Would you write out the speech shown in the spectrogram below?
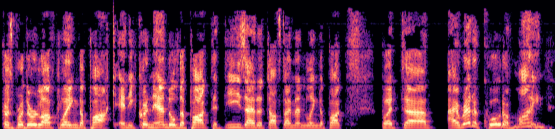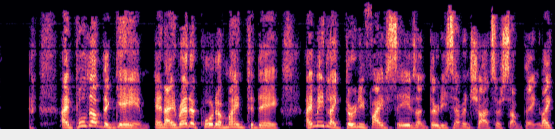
because Brodeur loved playing the puck and he couldn't handle the puck. The D's had a tough time handling the puck. But, uh, I read a quote of mine. I pulled up the game and I read a quote of mine today. I made like 35 saves on 37 shots or something, like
